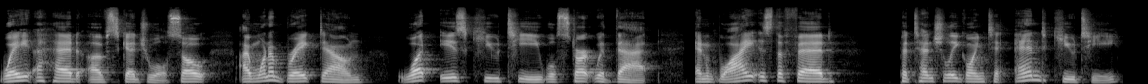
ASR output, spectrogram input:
way ahead of schedule. So I want to break down what is QT. We'll start with that. And why is the Fed potentially going to end QT?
